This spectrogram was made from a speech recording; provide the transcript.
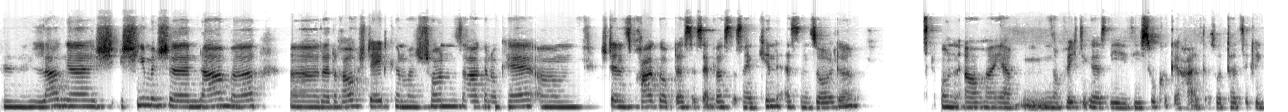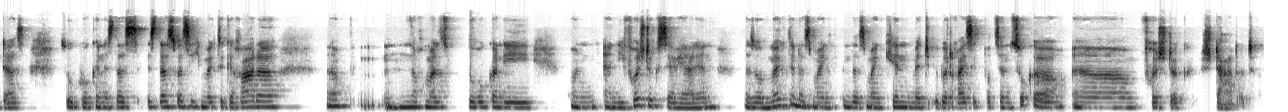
lange chemische Name äh, da drauf steht, kann man schon sagen, okay, ähm, stellen uns Frage, ob das ist etwas, das ein Kind essen sollte. Und auch, äh, ja, noch wichtiger ist die, die Zuckergehalt. Also tatsächlich das zu gucken, ist das, ist das, was ich möchte, gerade ja, Nochmal zurück an die, an, an die Frühstückscerealien. Also möchte, dass mein, dass mein Kind mit über 30 Prozent Zucker äh, Frühstück startet.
